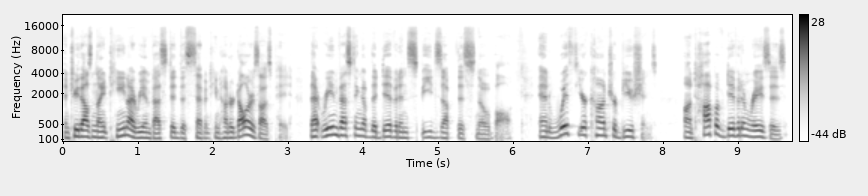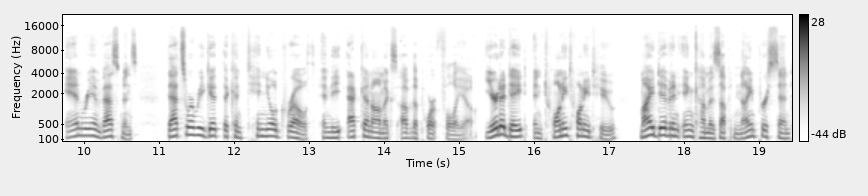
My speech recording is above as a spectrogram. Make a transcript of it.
In 2019, I reinvested the $1,700 I was paid. That reinvesting of the dividends speeds up this snowball. And with your contributions, on top of dividend raises and reinvestments, that's where we get the continual growth in the economics of the portfolio. Year to date in 2022, my dividend income is up 9%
